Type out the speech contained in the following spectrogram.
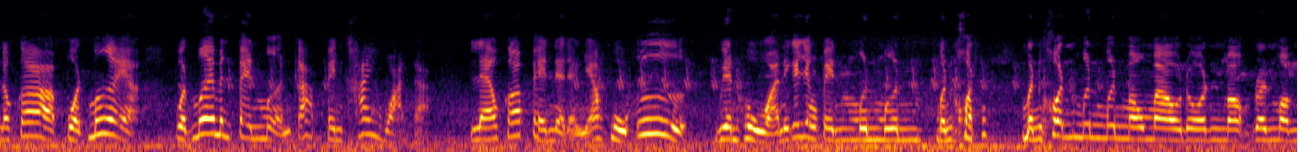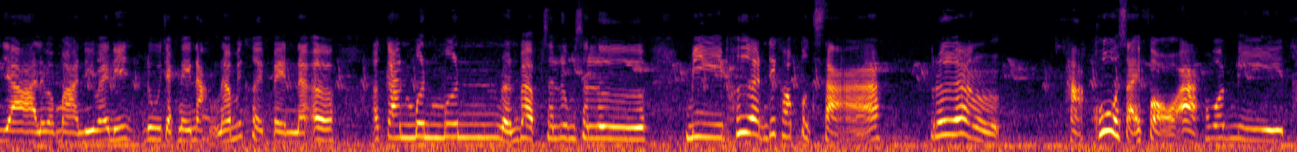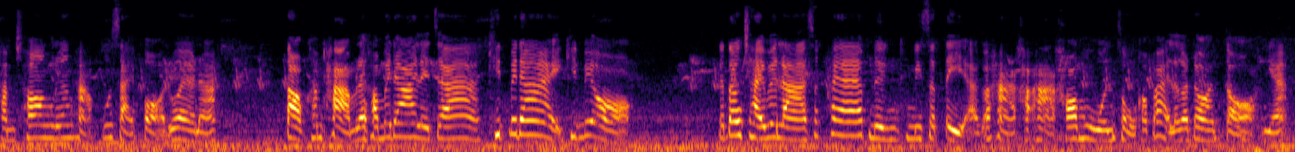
แล้วก็ปวดเมื่อยอะ่ะ วดเมื่อยมันเป็นเหมือนกับเป็นไข้หวัดอะ่ะแล้วก็เป็นเนี่ยอย่างเงี้ยหูอื้อเวียนหัวนี่ก็ยังเป็นมึนๆเหมือนคนเหมือนคนมึนๆเมาๆโดนมอมโดนมอมยาอะไรประมาณนี้ไหมนี่ดูจากในหนังนะไม่เคยเป็นนะเอออาการมึนๆเหมือนแบบสลึมสลือ มีเพื่อนที่เขาปรึกษาเรื่องหาคู่สายฝออะเพราะว่ามีทำช่องเรื่องหาคู่สายฝอด้วยนะ ตอบคำถามอะไรเขาไม่ได้เลยจ้า คิดไม่ได้ คิดไม่ออก ก็ต้องใช้เวลาสักแป๊บหนึ่งมีสติก็หาหาข้อมูลส่งเข้าไปแล้วก็นอนต่อเงี้ย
